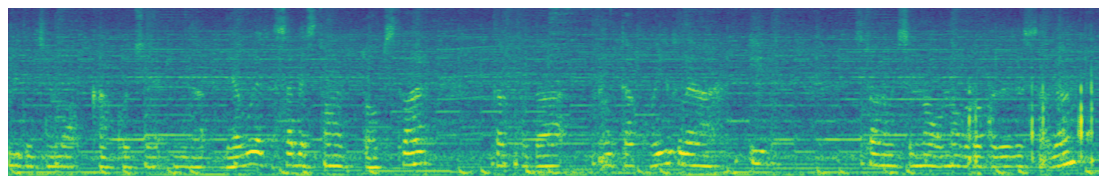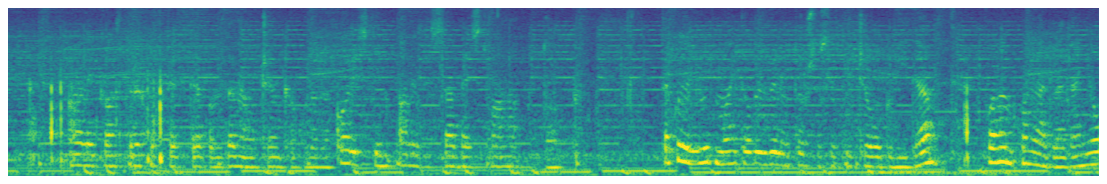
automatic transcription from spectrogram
vidjet ćemo kako će da deluje. Za sada je stvarno top stvar, tako da tako izgleda i stvarno mi se mnogo, mnogo dopada za sada. Ali kao što rekao, tek trebam da naučim kako da ga koristim, ali za sada je stvarno top. Tako da ljudi moji, to bi bilo to što se tiče ovog videa. Hvala vam puno na gledanju.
